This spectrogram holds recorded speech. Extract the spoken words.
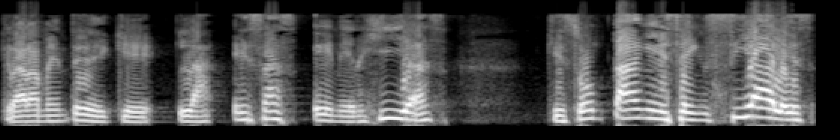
claramente de que la, esas energías que son tan esenciales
